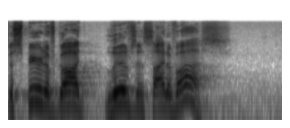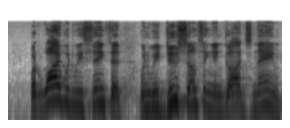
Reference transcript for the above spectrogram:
The Spirit of God lives inside of us. But why would we think that when we do something in God's name,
